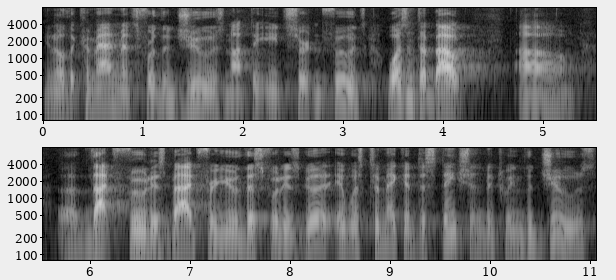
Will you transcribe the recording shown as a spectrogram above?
you know, the commandments for the Jews not to eat certain foods wasn't about um, uh, that food is bad for you, this food is good. It was to make a distinction between the Jews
